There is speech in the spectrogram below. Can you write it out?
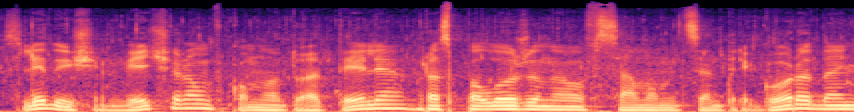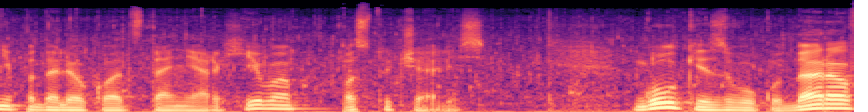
Следующим вечером в комнату отеля, расположенного в самом центре города, неподалеку от здания архива, постучались. Гулкий звук ударов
